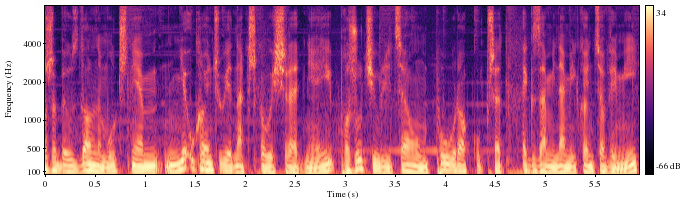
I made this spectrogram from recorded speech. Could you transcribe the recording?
że był zdolnym uczniem, nie ukończył jednak szkoły średniej, porzucił liceum pół roku przed egzaminami końcowymi.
